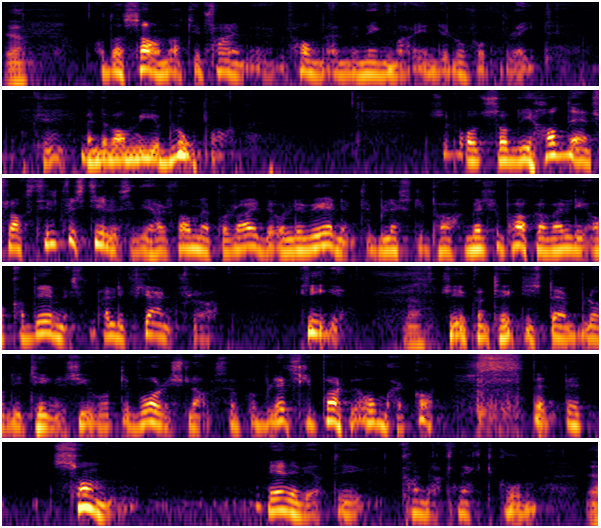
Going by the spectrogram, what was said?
Ja. Og da sa han at de fant en enigma in the Lofoten Raid. Ok. Men det var mye blod på han. Så, og, så de hadde en slags tilfredsstillelse, de her som var med på raidet, å levere den til Blesley Park. Blesley Park var veldig akademisk, veldig fjernt fra krigen. Ja. Så you can take this stempel og de tingene, syv-åtte våreslag. Så på Bletchley Park, oh my god. But, but, sånn mener vi at de kan ha knekt koden. Ja.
